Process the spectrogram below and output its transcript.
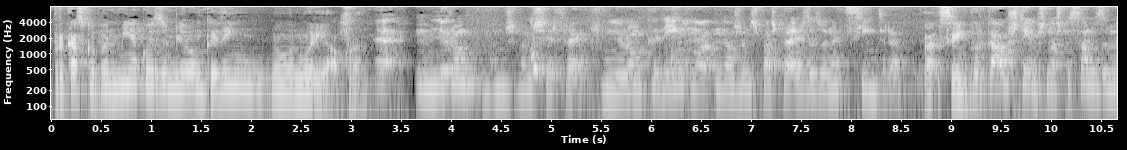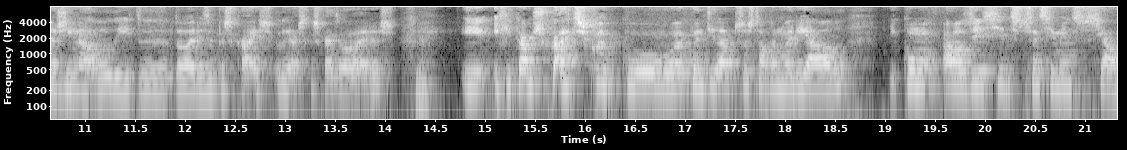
Por acaso com a pandemia a coisa melhorou um bocadinho no, no areal, pronto. Ah, melhorou, vamos, vamos ser francos, melhorou um bocadinho. nó- Nós vamos para as praias da zona de Sintra, Ah, sim, porque há uns tempos nós passámos a marginal ali de, de Oeiras a Cascais, aliás, Cascais a Oeiras, sim. e, e ficámos chocados com a, com a quantidade de pessoas que estava no areal e com a ausência de distanciamento social.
